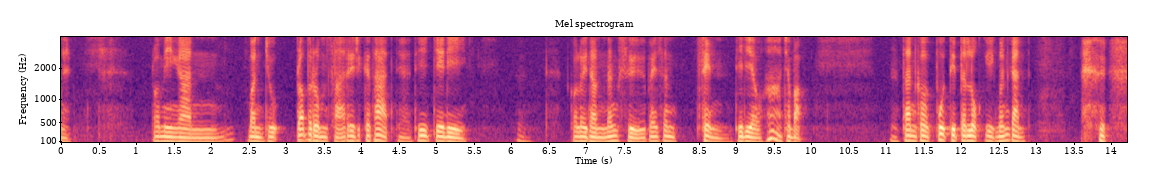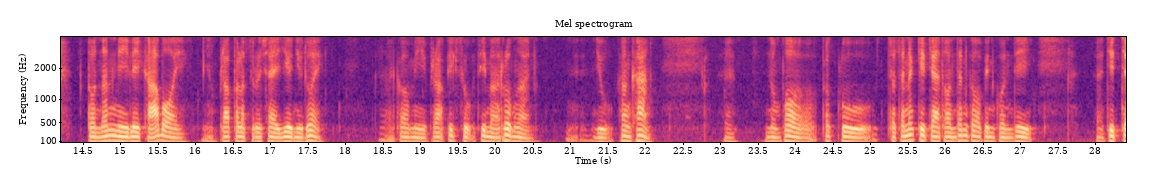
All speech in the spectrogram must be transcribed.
เนี่ย รามีงานบรรจุพระบรมสารีริกธาตุเนี่ยที่เจดีย์ก็เลยนำหนังสือไปสั้นเซ็นทีเดียวห้าฉบับ ท่านก็พูดติดตลกอีกเหมือนกัน ตอนนั้นมีเลขาบอย พระประหลัดสุรชัยยืนอยู่ด้วย ก็มีพระภิกษุที่มาร่วมงานอยู่ข้างๆหลวงพ่อพระครูศาสนกิจจาธรท่านก็เป็นคนที่จิตใจ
